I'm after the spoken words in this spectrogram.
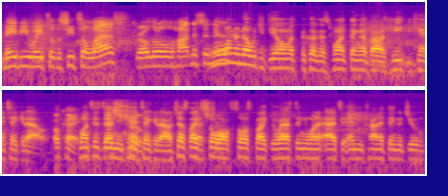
maybe you wait till the seeds will last, throw a little hotness in there? You want to know what you're dealing with because there's one thing about heat you can't take it out. okay. Once it's that's you can't take it out. Just like That's true. salt, salt's like the last thing you want to add to any kind of thing that you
